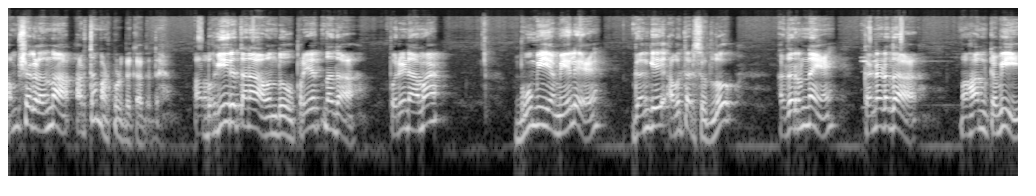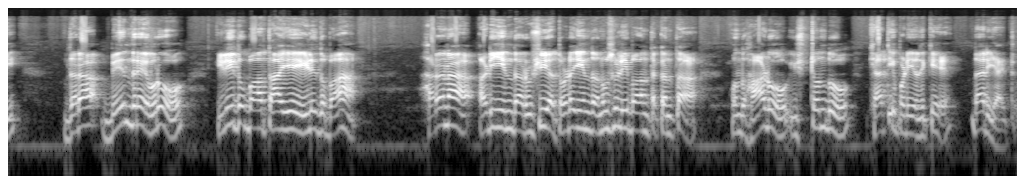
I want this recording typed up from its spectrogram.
ಅಂಶಗಳನ್ನು ಅರ್ಥ ಮಾಡ್ಕೊಳ್ಬೇಕಾಗತ್ತೆ. ಆ ಭಗೀರಥನ ಒಂದು ಪ್ರಯತ್ನದ ಪರಿಣಾಮ ಭೂಮಿಯ ಮೇಲೆ ಗಂಗೆ ಅವತರಿಸಿದ್ಲು. ಅದರನ್ನೇ ಕನ್ನಡದ ಮಹಾನ್ ಕವಿ ದರ ಬೇಂದ್ರೆಯವರು ಇಳಿದು ಬಾ ತಾಯೇ, ಇಳಿದು ಬಾ. ಹರನ ಅಡಿಯಿಂದ, ಋಷಿಯ ತೊಡೆಯಿಂದ ನುಸುಳಿ ಬಾ ಅಂತಕ್ಕಂಥ ಒಂದು ಹಾಡು ಇಷ್ಟೊಂದು ಖ್ಯಾತಿ ಪಡೆಯೋದಕ್ಕೆ ದಾರಿಯಾಯಿತು.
